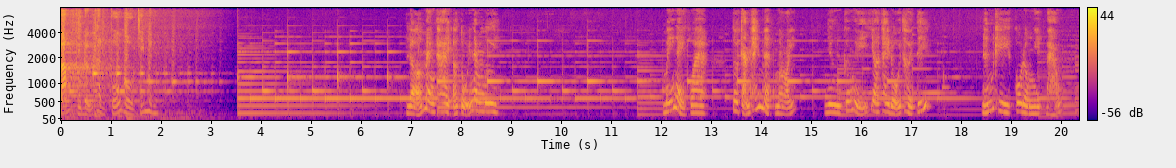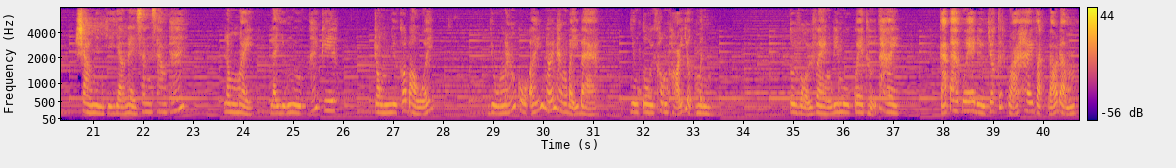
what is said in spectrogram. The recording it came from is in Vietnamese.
báo phụ nữ thành phố Hồ Chí Minh. Lỡ mang thai ở tuổi 50 Mấy ngày qua, tôi cảm thấy mệt mỏi, nhưng cứ nghĩ do thay đổi thời tiết. Đến khi cô đồng nghiệp bảo, sao nhìn chị dạo này xanh xao thế? Lông mày lại dựng ngược thế kia, trông như có bầu ấy dù mắng cô ấy nói năng bậy bạ, nhưng tôi không khỏi giật mình. Tôi vội vàng đi mua que thử thai. Cả ba que đều cho kết quả hai vạch đỏ đậm.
